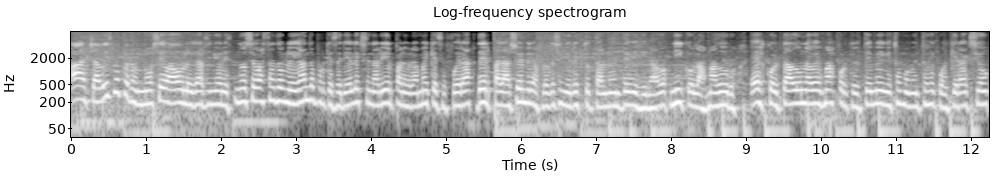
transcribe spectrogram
al chavismo, pero no se va a doblegar, señores. No se va a estar doblegando porque sería el escenario del panorama y que se fuera del Palacio de Miraflores, señores, totalmente vigilado. Nicolás Maduro, escoltado una vez más porque él teme en estos momentos de cualquier acción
